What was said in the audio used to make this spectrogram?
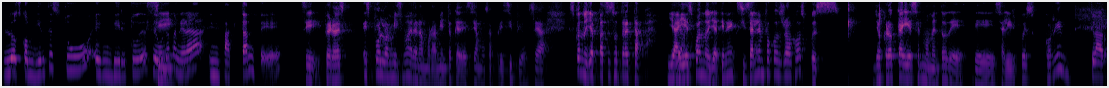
los conviertes tú en virtudes de una manera impactante. ¿eh? Sí, pero es, es por lo mismo del enamoramiento que decíamos al principio. O sea, es cuando ya pasas otra etapa. Y ahí es cuando ya tiene, si salen focos rojos, pues yo creo que ahí es el momento de, de salir pues corriendo. Claro.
